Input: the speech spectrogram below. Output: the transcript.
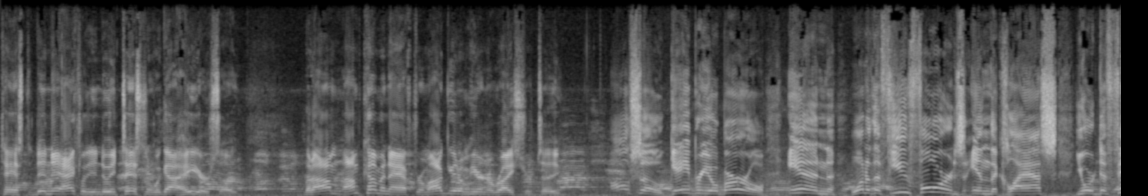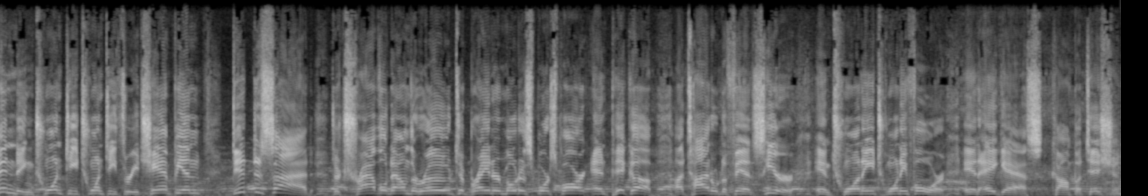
tested. Didn't actually didn't do any testing we got here, so but I'm, I'm coming after them. I'll get them here in a race or two. Also, Gabriel Burrell in one of the few Fords in the class, your defending 2023 champion, did decide to travel down the road to Brainerd Motorsports Park and pick up a title defense here in 2024 in A-Gas competition.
